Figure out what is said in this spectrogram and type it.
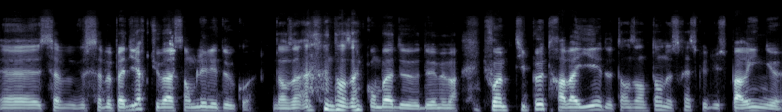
euh, ça ne veut pas dire que tu vas assembler les deux quoi, dans, un, dans un combat de, de, MMA. Il faut un petit peu travailler de temps en temps, ne serait-ce que du sparring euh,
